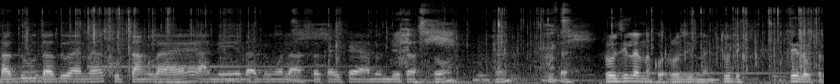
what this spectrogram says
दादू दादू आहे ना खूप चांगला आहे आणि दादू मला असं काही काही आणून देत असतो. हं? ठीक आहे. रोजीला नको रोजीला नाही. तू दे. दे लवकर.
